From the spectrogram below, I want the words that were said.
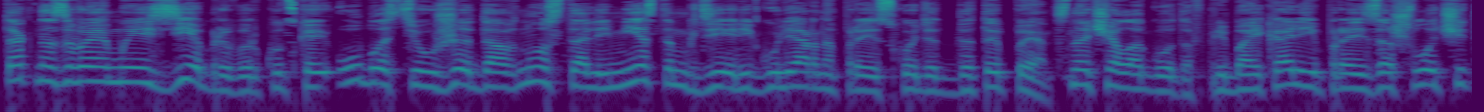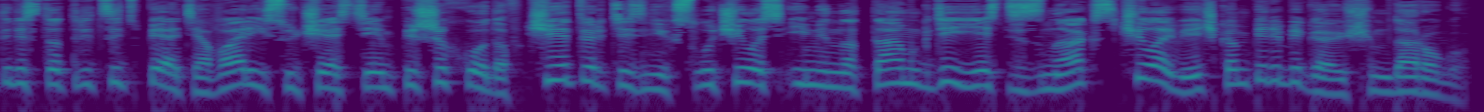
Так называемые зебры в Иркутской области уже давно стали местом, где регулярно происходят ДТП. С начала года в Прибайкалье произошло 435 аварий с участием пешеходов. Четверть из них случилась именно там, где есть знак с человечком, перебегающим дорогу.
